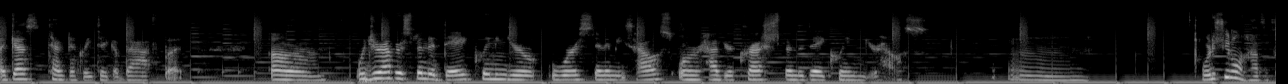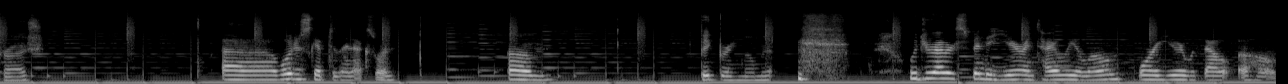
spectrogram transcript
I guess technically take a bath, but um, would you rather spend a day cleaning your worst enemy's house or have your crush spend the day cleaning your house? Mm. What if you don't have a crush? Uh, we'll just skip to the next one. Um, Big brain moment. would you rather spend a year entirely alone or a year without a home?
